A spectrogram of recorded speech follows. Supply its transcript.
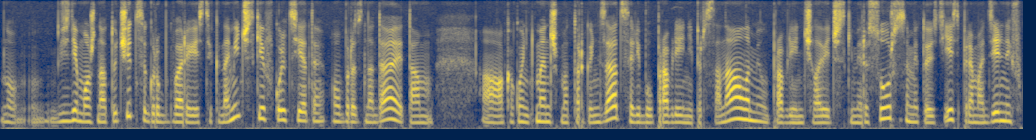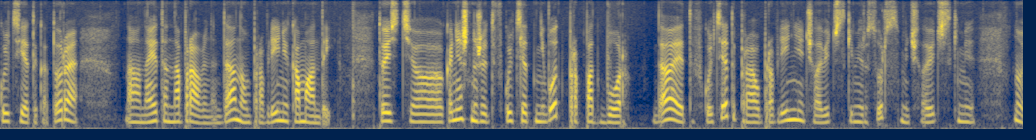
ну, везде можно отучиться, грубо говоря, есть экономические факультеты, образно, да, и там а, какой-нибудь менеджмент организации, либо управление персоналами, управление человеческими ресурсами, то есть есть прям отдельные факультеты, которые а, на это направлены, да, на управление командой. То есть, э, конечно же, это факультет не вот про подбор, да, это факультеты про управление человеческими ресурсами, человеческими ну,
